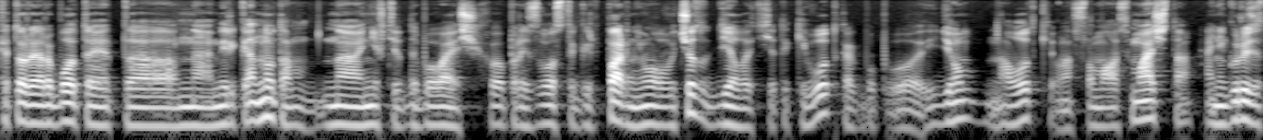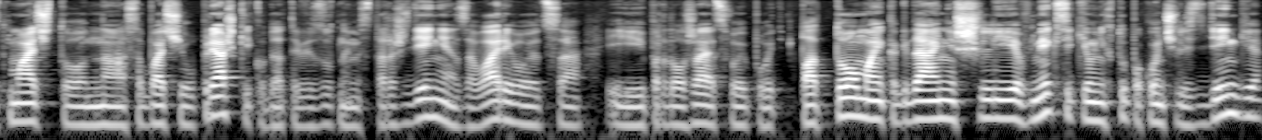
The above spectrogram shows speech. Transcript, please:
который работает на американ, ну там на нефтедобывающих производствах, говорит, парни, о, вы что тут делаете? Я такие, вот, как бы идем на лодке, у нас сломалась мачта, они грузят мачту на собачьи упряжки, куда-то везут на месторождение, завариваются и продолжают свой путь. Потом, когда они шли в Мексике, у них тупо кончились деньги,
